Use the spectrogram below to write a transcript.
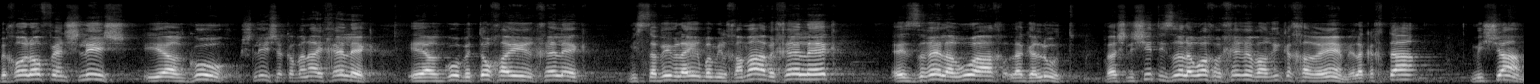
בכל אופן, שליש ייהרגו, שליש, הכוונה היא חלק, ייהרגו בתוך העיר, חלק מסביב לעיר במלחמה, וחלק עזרה לרוח לגלות. והשלישית עזרה לרוח וחרב אריק אחריהם, ולקחת משם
